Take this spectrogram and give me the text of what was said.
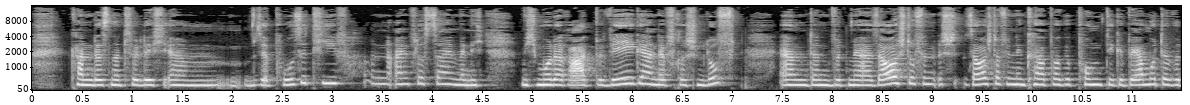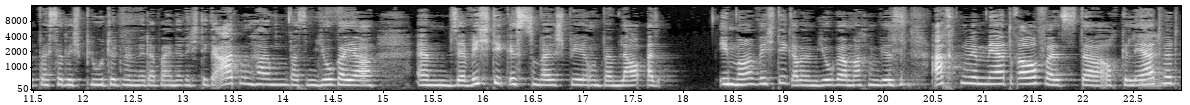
kann das natürlich ähm, sehr positiv ein Einfluss sein. Wenn ich mich moderat bewege an der frischen Luft, ähm, dann wird mehr Sauerstoff in, Sauerstoff in den Körper gepumpt, die Gebärmutter wird besser durchblutet, wenn wir dabei eine richtige Atmung haben, was im Yoga ja ähm, sehr wichtig ist zum Beispiel und beim Lau also immer wichtig, aber im Yoga machen wir es, achten wir mehr drauf, weil es da auch gelehrt ja. wird.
